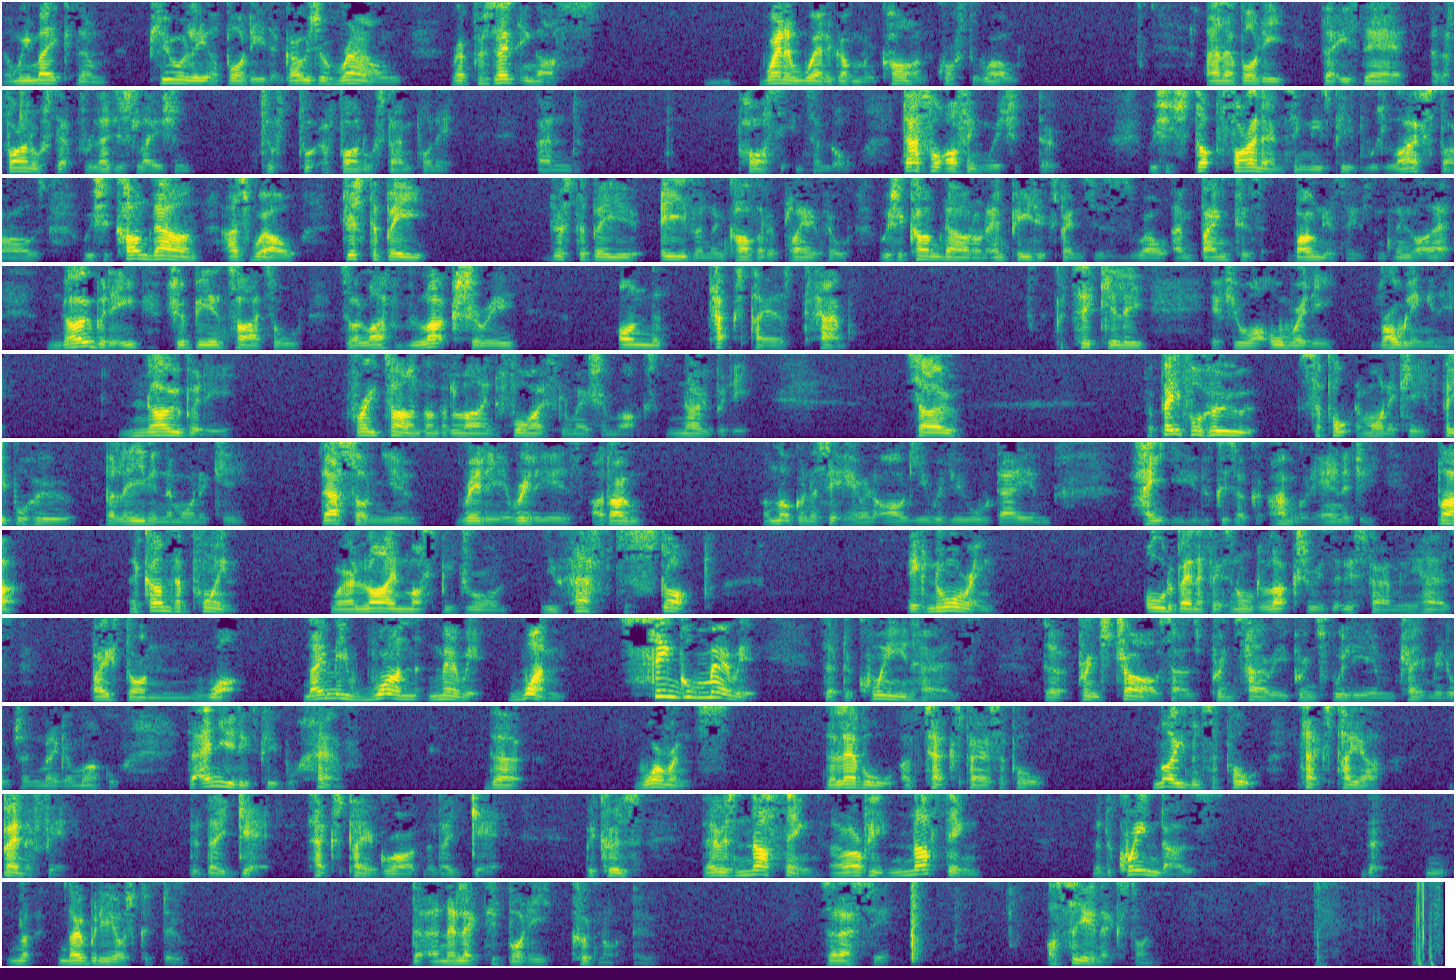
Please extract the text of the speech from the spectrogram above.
And we make them purely a body that goes around representing us when and where the government can't across the world. And a body that is there at the final step for legislation to put a final stamp on it and pass it into law. That's what I think we should do. We should stop financing these people's lifestyles. We should come down as well, just to be, just to be even and cover the playing field. We should come down on MPs' expenses as well and bankers' bonuses and things like that. Nobody should be entitled to a life of luxury on the taxpayer's tab, particularly if you are already rolling in it. Nobody. Three times underlined, four exclamation marks. Nobody. So, for people who support the monarchy, for people who believe in the monarchy, that's on you. Really, it really is. I don't. I'm not going to sit here and argue with you all day and hate you because I haven't got the energy. But there comes a point where a line must be drawn. You have to stop ignoring all the benefits and all the luxuries that this family has based on what? Name me one merit, one single merit that the Queen has, that Prince Charles has, Prince Harry, Prince William, Kate Middleton, Meghan Markle, that any of these people have that warrants the level of taxpayer support, not even support, taxpayer benefit that they get, taxpayer grant that they get. Because there is nothing, and I repeat, nothing that the Queen does that nobody else could do, that an elected body could not do. So that's it. I'll see you next time.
